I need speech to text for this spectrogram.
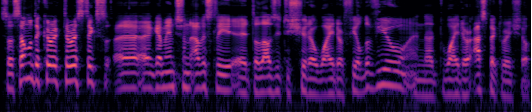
So some of the characteristics, uh, like I mentioned, obviously it allows you to shoot a wider field of view and that wider aspect ratio.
